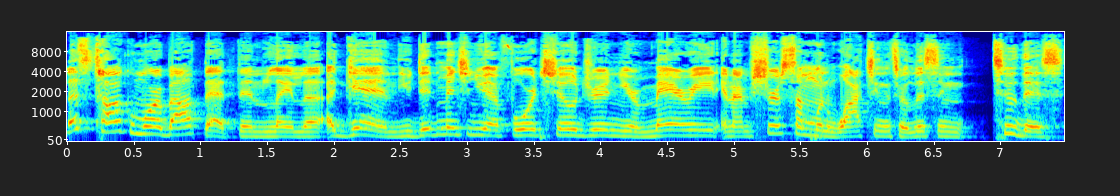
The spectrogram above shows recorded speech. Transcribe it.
let's talk more about that then, Leila. Again, you did mention you have four children, you're married, and I'm sure someone watching this or listening to this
